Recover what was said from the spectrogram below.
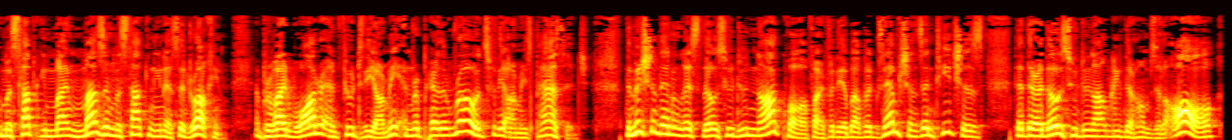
and provide water and food to the army and repair the roads for the army's passage. The Mishnah then lists those who do not qualify for the above exemptions and teaches that there are those who do not leave their homes at all,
